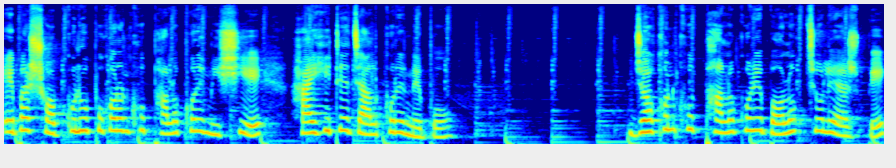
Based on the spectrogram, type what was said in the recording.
এবার সবগুলো উপকরণ খুব ভালো করে মিশিয়ে হাই হিটে জাল করে নেব। যখন খুব ভালো করে বলক চলে আসবে,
